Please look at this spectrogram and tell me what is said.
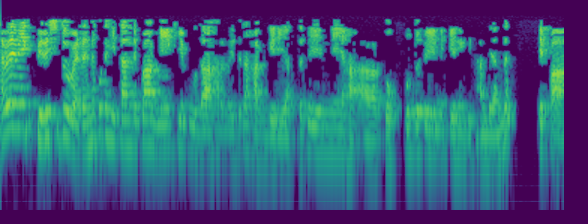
හැබැයි මේක පිරිසිදු වැටෙනකොට හිතන්න එපා මේ කියපු උදාහරණ විදිහට හග්ගෙඩියක්ද තේන්නේ කොක්කුද්ද තේන්නේ කියන එක හිතන්න යන්න එපා.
